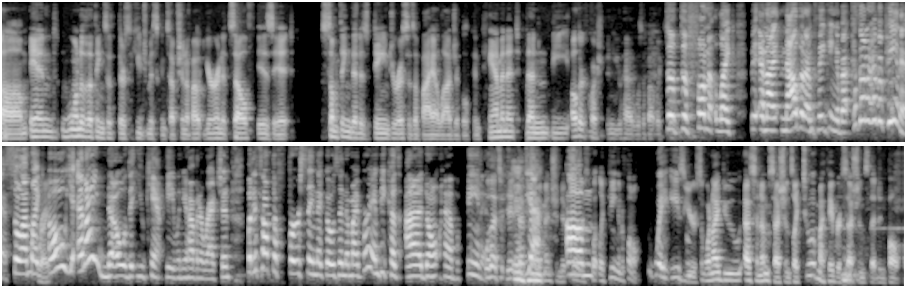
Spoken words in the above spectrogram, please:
Um, and one of the things that there's a huge misconception about urine itself is it something that is dangerous as a biological contaminant. Then the other question you had was about like the the fun like and i now that i'm thinking about because i don't have a penis so i'm like Right. oh yeah and i know that you can't pee when you have an erection but it's not the first thing that goes into my brain because i don't have a penis Well, that's that's Yeah. why I mentioned it Um, first. But like peeing in a funnel, way easier. So when I do S and M sessions, like two of my favorite sessions that involved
